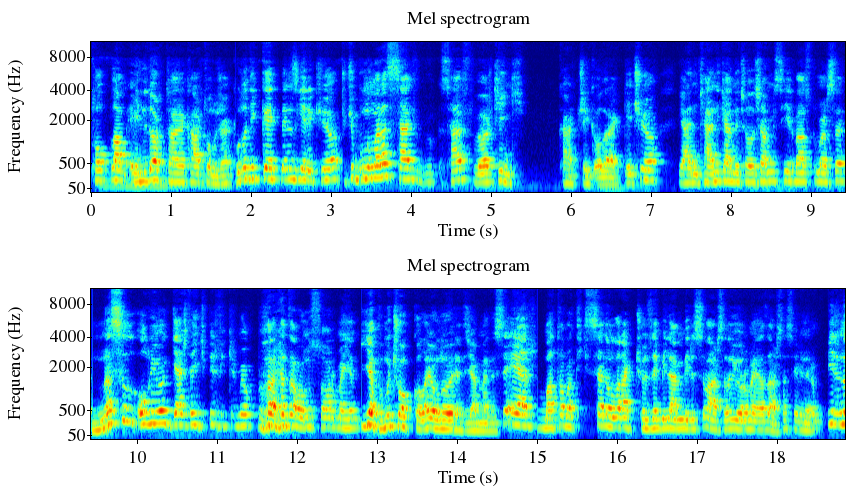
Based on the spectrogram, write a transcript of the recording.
Toplam 54 tane kart olacak. Buna dikkat etmeniz gerekiyor. Çünkü bu numara self self working kart trick olarak geçiyor. Yani kendi kendine çalışan bir sihirbaz numarası. Nasıl oluyor? Gerçekten hiçbir fikrim yok bu arada onu sormayın. Yapımı çok kolay onu öğreteceğim ben de size. Eğer matematiksel olarak çözebilen birisi varsa da yoruma yazarsa sevinirim. Birine,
